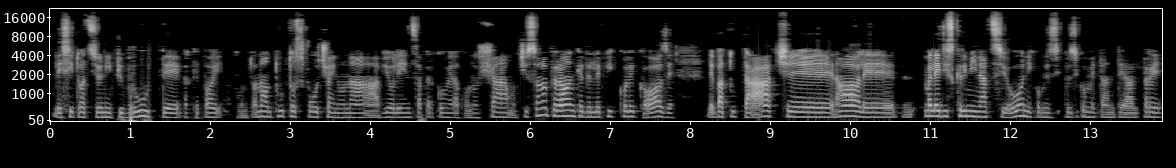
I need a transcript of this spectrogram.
le situazioni più brutte, perché poi appunto non tutto sfocia in una violenza per come la conosciamo, ci sono però anche delle piccole cose, le battutacce, no? le, ma le discriminazioni, come, così come tante altre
